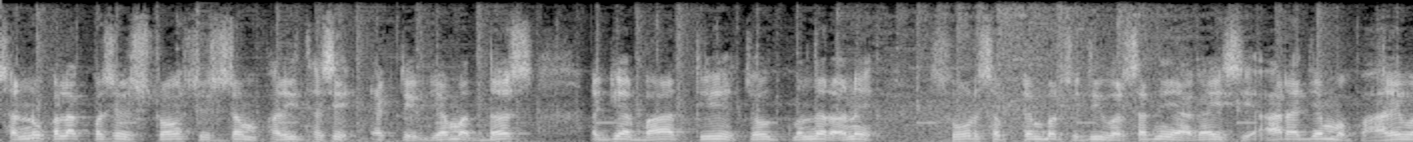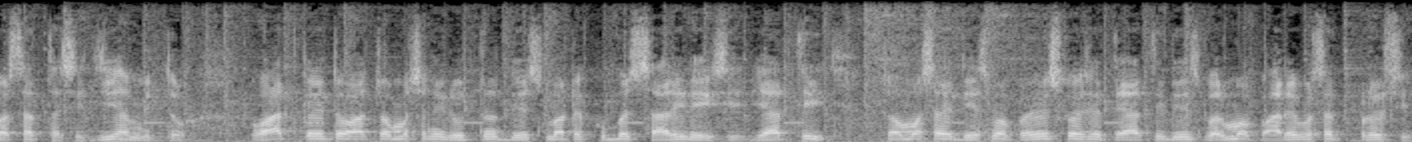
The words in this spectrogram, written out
છન્નું કલાક પછી સ્ટ્રોંગ સિસ્ટમ ફરી થશે એક્ટિવ, જેમાં દસ, અગિયાર, બાર, તેર, ચૌદ, પંદર અને સોળ સપ્ટેમ્બર સુધી વરસાદની આગાહી છે. આ રાજ્યમાં ભારે વરસાદ થશે. જી હા, મિત્રો. વાત કરીએ તો આ ચોમાસાની ઋતુ દેશ માટે ખૂબ જ સારી રહી છે. જ્યારથી ચોમાસાએ દેશમાં પ્રવેશ કર્યો છે, ત્યારથી દેશભરમાં ભારે વરસાદ પડ્યો છે.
